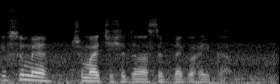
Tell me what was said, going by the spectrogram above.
i w sumie trzymajcie się do następnego hejka.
